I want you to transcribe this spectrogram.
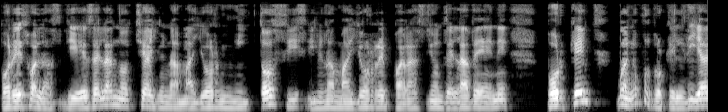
Por eso a las 10 de la noche hay una mayor mitosis y una mayor reparación del ADN. ¿Por qué? Bueno, pues porque el día,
